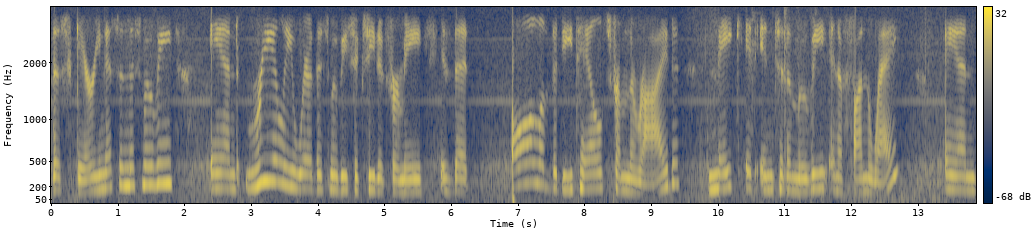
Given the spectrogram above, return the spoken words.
the scariness in this movie. And really, where this movie succeeded for me is that all of the details from the ride make it into the movie in a fun way. And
